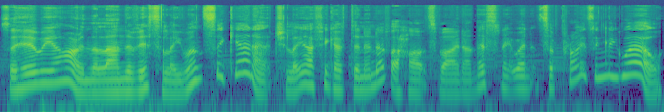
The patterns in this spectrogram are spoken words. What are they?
So here we are in the land of Italy once again actually. I think I've done another Hearts of on this and it went surprisingly well.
